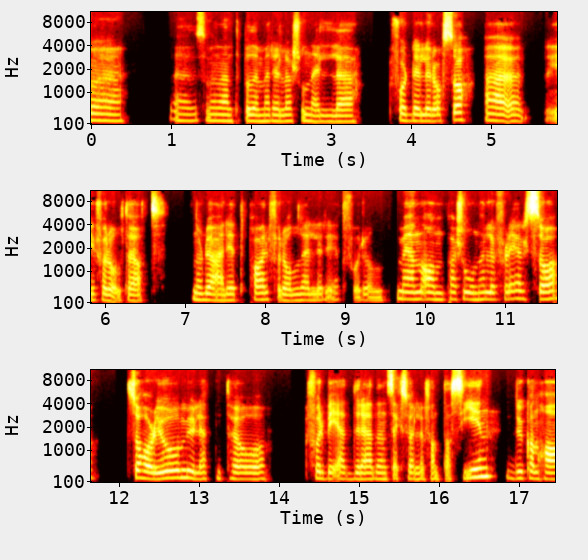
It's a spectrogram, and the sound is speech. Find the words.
uh, som jeg nevnte på det med relasjonelle fordeler også, uh, i forhold til at når du er i et parforhold eller i et forhold med en annen person eller flere, så, så har du jo muligheten til å forbedre den seksuelle fantasien. Du kan ha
